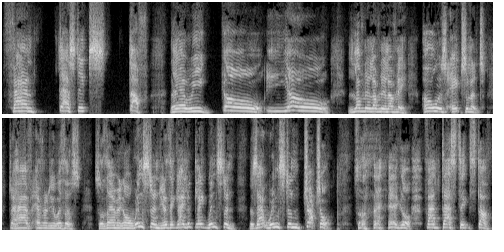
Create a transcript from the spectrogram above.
fantastic stuff. There we go. Yo. Lovely, lovely, lovely. Always excellent to have everybody with us. So there we go. Winston, you think I look like Winston? Is that Winston Churchill? So there you go. Fantastic stuff.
